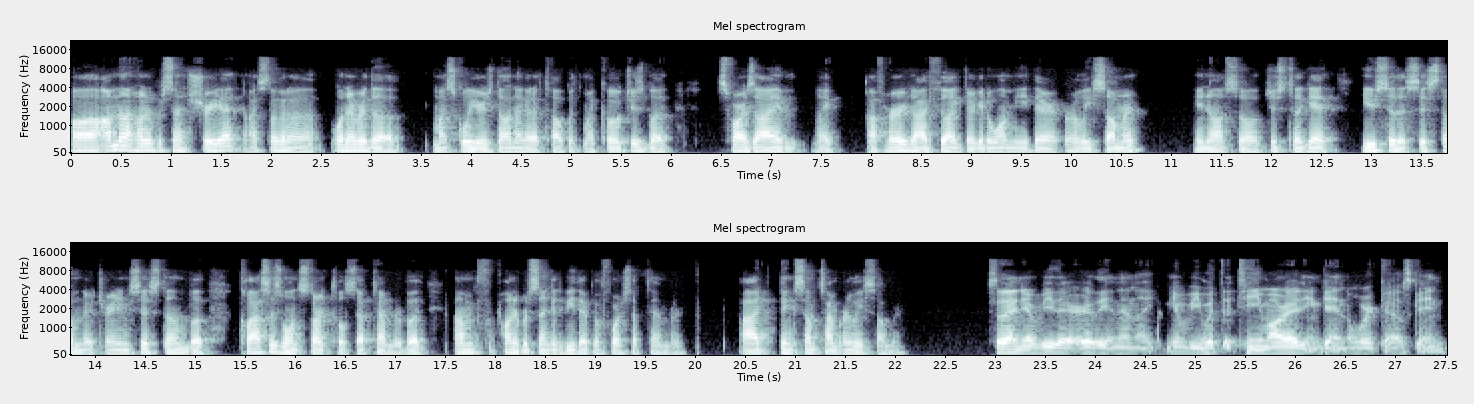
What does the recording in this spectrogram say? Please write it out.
Uh, I'm not 100% sure yet. I still gotta, whenever the my school year is done, I gotta talk with my coaches. But as far as I'm like, I've heard, I feel like they're gonna want me there early summer, you know, so just to get used to the system, their training system. But classes won't start till September, but I'm 100% gonna be there before September. I think sometime early summer. So then you'll be there early and then like you'll be with the team already and getting the workouts, getting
